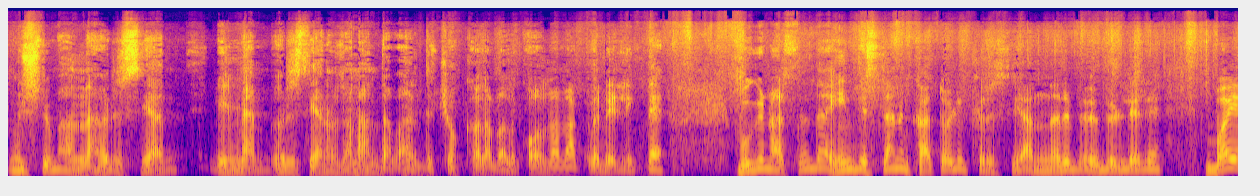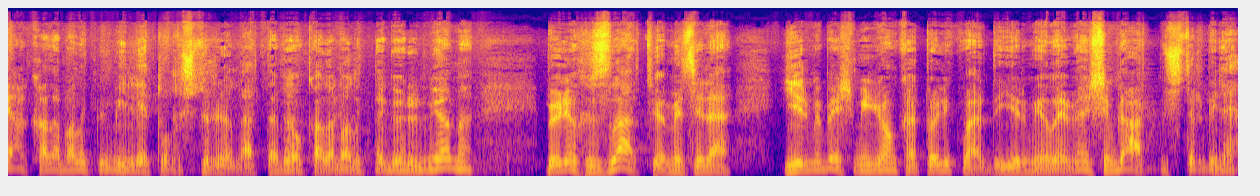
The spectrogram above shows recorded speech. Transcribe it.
Müslümanla Hristiyan bilmem Hristiyan o zaman da vardı çok kalabalık olmamakla birlikte. Bugün aslında Hindistan'ın Katolik Hristiyanları ve öbürleri bayağı kalabalık bir millet oluşturuyorlar. Tabii o kalabalık da görünmüyor ama böyle hızlı artıyor. Mesela 25 milyon Katolik vardı 20 yıl evvel şimdi artmıştır bile.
